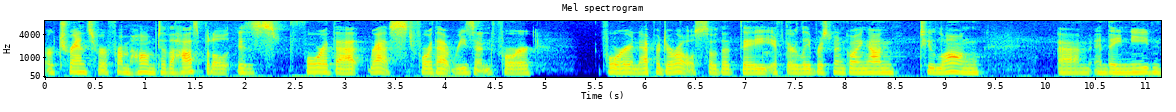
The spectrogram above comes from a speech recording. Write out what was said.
or transfer from home to the hospital is for that rest, for that reason, for for an epidural so that they, if their labor's been going on too long um, and they need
